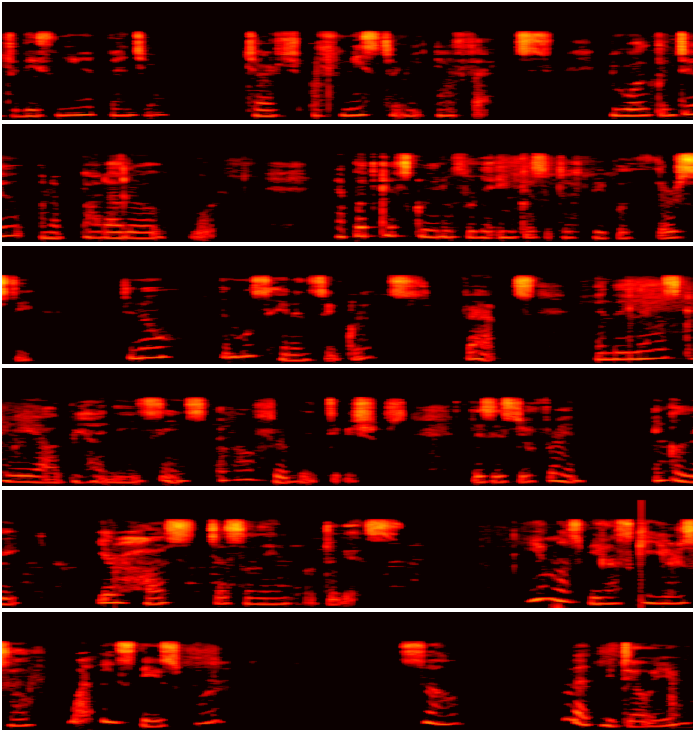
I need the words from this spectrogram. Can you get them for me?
to this new adventure, Church of mystery and facts. Be welcome to On a Parallel World, a podcast created for the inquisitive people thirsty to know the most hidden secrets, facts, and dilemmas carried out behind the scenes of our favorite TV shows. This is your friend and colleague, your host, Jocelyn Portuguese. You must be asking yourself, what is this for? So, let me tell you.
